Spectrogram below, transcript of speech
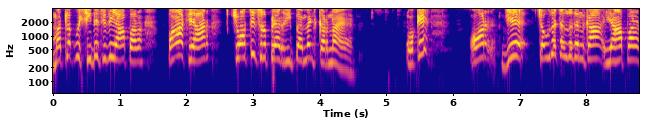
मतलब कि सीधे सीधे यहाँ पर पाँच हज़ार चौंतीस रुपया रीपेमेंट करना है। ओके? और ये चौदह चौदह दिन का यहाँ पर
